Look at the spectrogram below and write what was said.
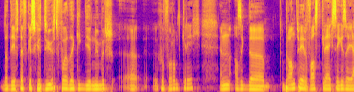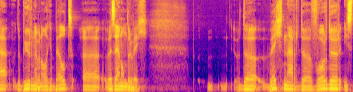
dat heeft even geduurd voordat ik die nummer gevormd kreeg. En als ik de brandweer vastkrijg, zeggen ze ja, de buren hebben al gebeld, we zijn onderweg. De weg naar de voordeur is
